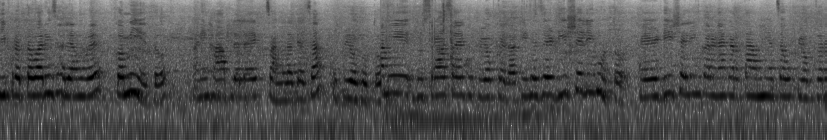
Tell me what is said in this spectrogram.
ही प्रतवारी झाल्यामुळे कमी येतं. आणि हा आपल्याला एक चांगला त्याचा उपयोग होतो. आम्ही दुसरा असा एक उपयोग केला की हे जे डिशेलिंग होतं हे डिशेलिंग करण्याकरता आम्ही याचा उपयोग जर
